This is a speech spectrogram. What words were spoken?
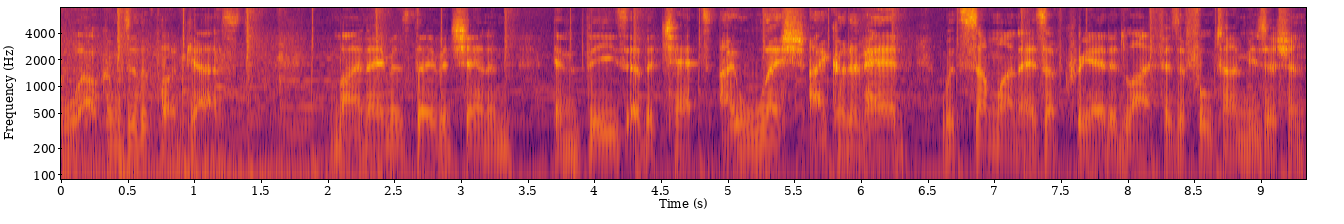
Welcome to the podcast. My name is David Shannon, and these are the chats I wish I could have had with someone as I've created life as a full time musician.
